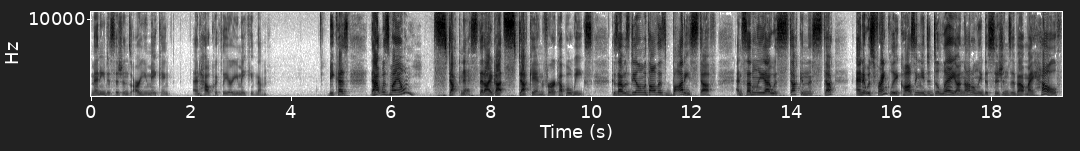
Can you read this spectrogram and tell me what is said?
many decisions are you making and how quickly are you making them? Because that was my own stuckness that I got stuck in for a couple weeks because I was dealing with all this body stuff and suddenly I was stuck in this stuck. And it was frankly causing me to delay on not only decisions about my health,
